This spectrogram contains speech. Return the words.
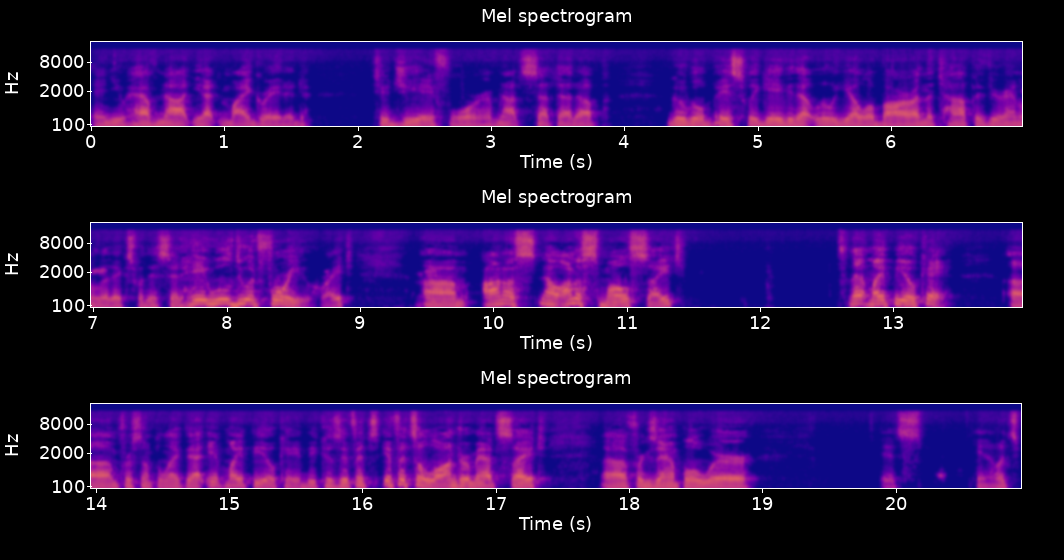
and you have not yet migrated to ga4 have not set that up google basically gave you that little yellow bar on the top of your analytics where they said hey we'll do it for you right um, on a now on a small site that might be okay um, for something like that it might be okay because if it's if it's a laundromat site uh, for example where it's you know, it's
